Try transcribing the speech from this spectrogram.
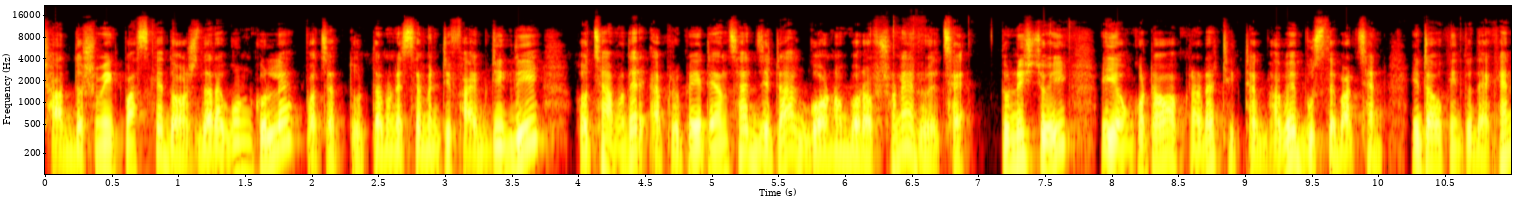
সাত দশমিক পাঁচকে দশ দ্বারা গুণ করলে পঁচাত্তর, তার মানে সেভেন্টি ফাইভ ডিগ্রি হচ্ছে আমাদের অ্যাপ্রোপ্রিয়েট অ্যান্সার যেটা গ নম্বর অপশনে রয়েছে। তো নিশ্চয়ই এই অঙ্কটাও আপনারা ঠিকঠাকভাবে বুঝতে পারছেন। এটাও কিন্তু দেখেন,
